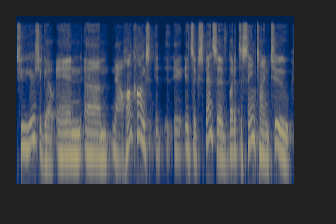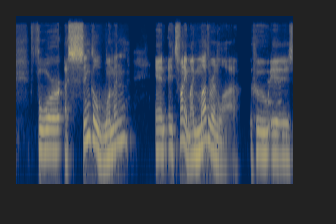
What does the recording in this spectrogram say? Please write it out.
two years ago and um, now hong kong's it, it, it's expensive but at the same time too for a single woman and it's funny my mother-in-law who is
